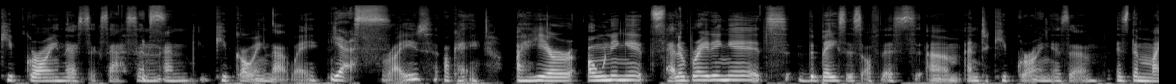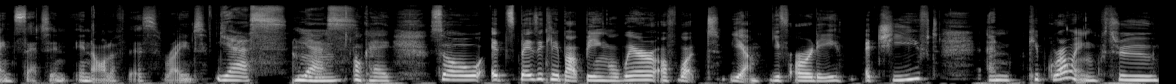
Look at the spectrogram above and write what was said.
keep growing their success and, and keep going that way. Yes. Right? Okay. I hear owning it, celebrating it, the basis of this, um, and to keep growing is a is the mindset in in all of this, right? Yes. Mm. Yes. Okay. So it's basically about being aware of what, yeah, you've already achieved and keep growing through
